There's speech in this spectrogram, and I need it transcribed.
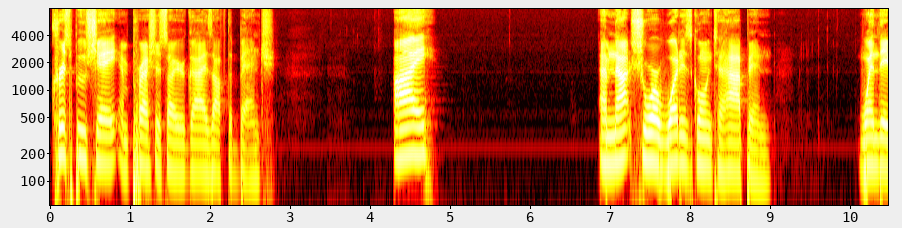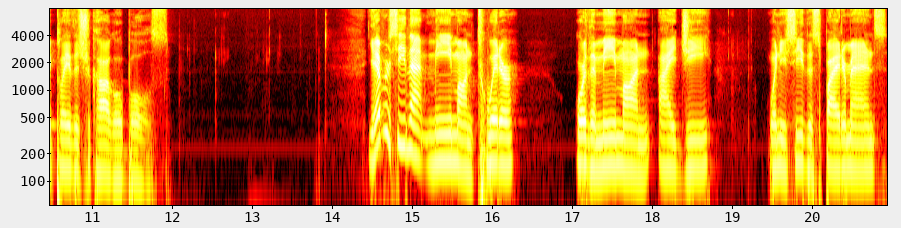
Chris Boucher and Precious are your guys off the bench. I am not sure what is going to happen when they play the Chicago Bulls. You ever see that meme on Twitter or the meme on IG when you see the Spider-Mans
